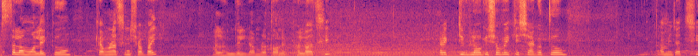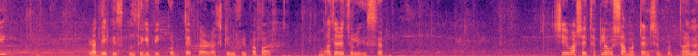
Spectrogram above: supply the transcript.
আসসালামু আলাইকুম। কেমন আছেন সবাই? আলহামদুলিল্লাহ, আমরা তো অনেক ভালো আছি। আরেকটি ব্লগে সবাইকে স্বাগত আমি যাচ্ছি রাদিয়াকে স্কুল থেকে পিক করতে, কারণ আজকে রুফির পাপা বাজারে চলে গেছে। সে বাসায় থাকলে অবশ্য আমার টেনশন করতে হয় না।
